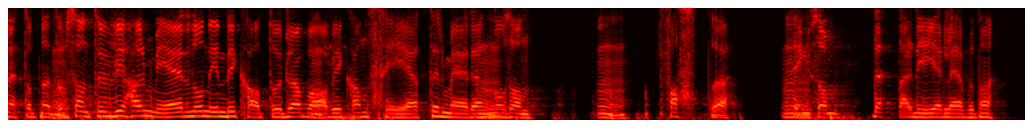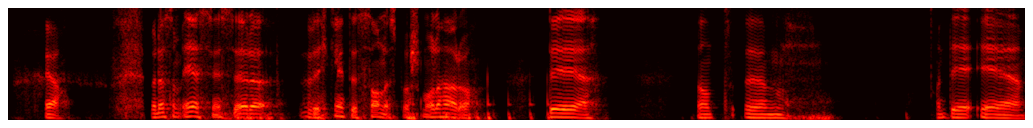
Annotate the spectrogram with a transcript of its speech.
Nettopp, nettopp. Mm. Sant? Vi har mer noen indikatorer av hva mm. vi kan se etter, mer enn mm. noen sånn mm. faste mm. ting som 'dette er de elevene'. Ja. Men det som jeg syns er det virkelig interessante spørsmålet her, da, det er at um, Det er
